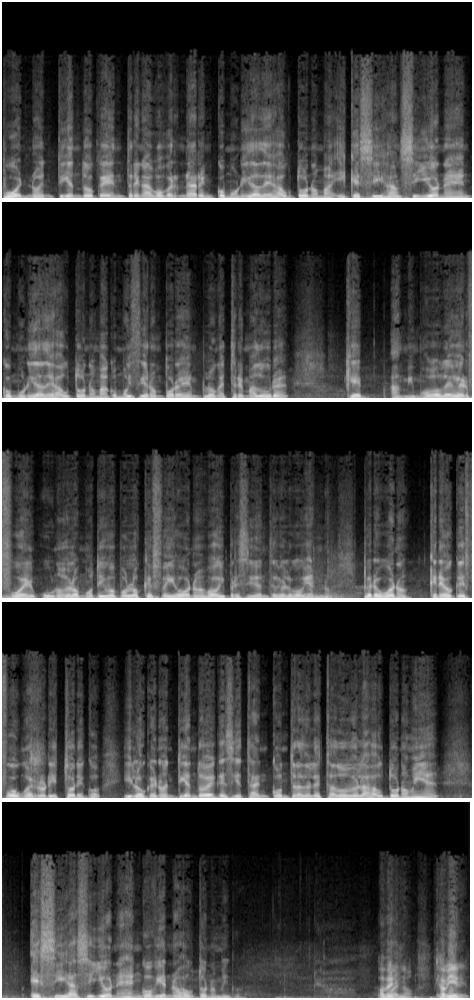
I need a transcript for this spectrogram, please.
pues no entiendo que entren a gobernar en comunidades autónomas y que exijan sillones en comunidades autónomas, como hicieron, por ejemplo, en Extremadura, que a mi modo de ver fue uno de los motivos por los que Feijóo no es hoy presidente del gobierno. Pero bueno, creo que fue un error histórico y lo que no entiendo es que si está en contra del Estado de las Autonomías, exija sillones en gobiernos autonómicos. A ver, bueno, Javier. Eh,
